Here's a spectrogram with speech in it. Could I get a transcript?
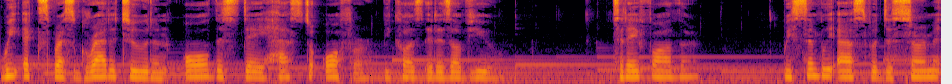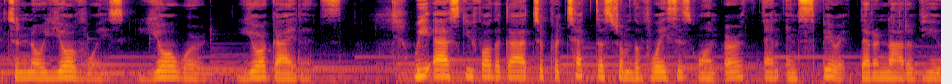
We express gratitude, in all this day has to offer because it is of you. Today, Father, we simply ask for discernment to know your voice, your word, your guidance. We ask you, Father God, to protect us from the voices on earth and in spirit that are not of you.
